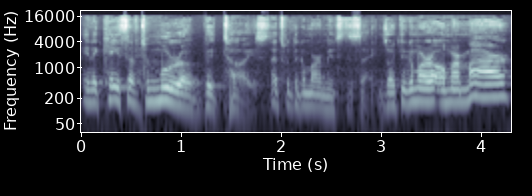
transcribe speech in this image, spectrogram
in a case of Tamura B'tois. That's what the Gemara means to say. Zok the Gemara Omar Mar,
